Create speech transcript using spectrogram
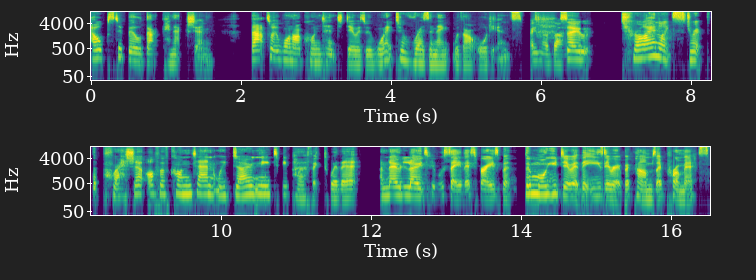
helps to build that connection. That's what we want our content to do is we want it to resonate with our audience. I love that. So try and like strip the pressure off of content. We don't need to be perfect with it. I know loads of people say this phrase, but the more you do it, the easier it becomes, I promise.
